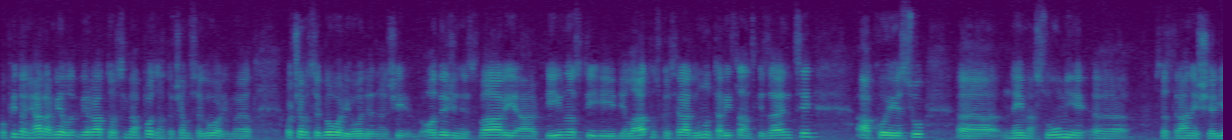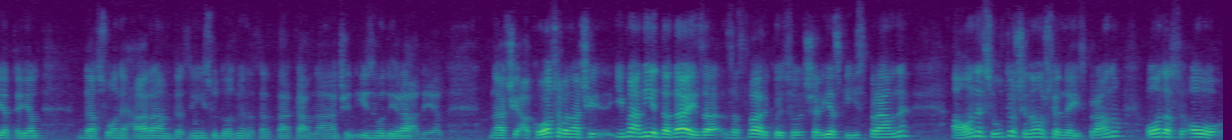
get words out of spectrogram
po pitanju haram, jel, vjerojatno svima poznato o čemu se govori, jel? O čemu se govori ovdje, znači, određene stvari, aktivnosti i djelatnosti koje se radi unutar islamske zajednice, a koje su, e, nema sumnje e, sa strane šerijata, jel, da su one haram, da nisu dozvoljene na takav način izvode i rade, jel? Znači, ako osoba znači, ima nije da daje za, za stvari koje su šarijetski ispravne, a one su utrošene ono što je neispravno, onda se ovo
